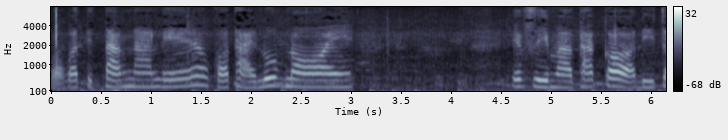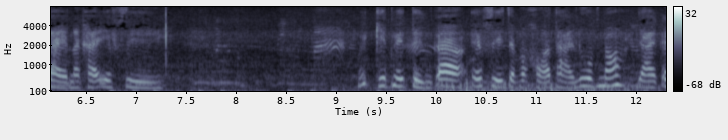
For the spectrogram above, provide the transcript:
บอกว่าติดตามนานแล้ว ขอถ่ายรูปหน่อย FC มาทักก็ดีใจนะคะ FC ไม่คิดไม่ถึงก็ FC จะมาขอถ่ายรูปเนาะยายก็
